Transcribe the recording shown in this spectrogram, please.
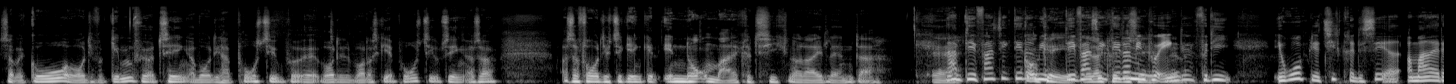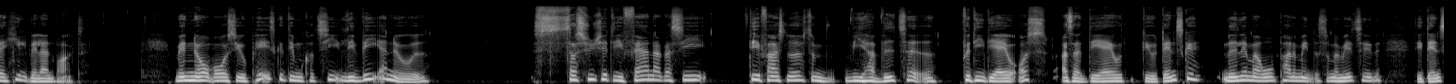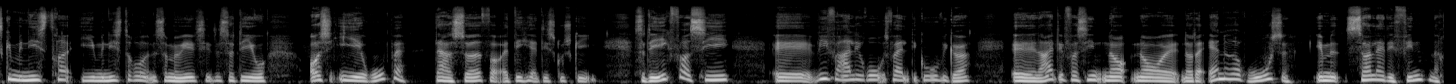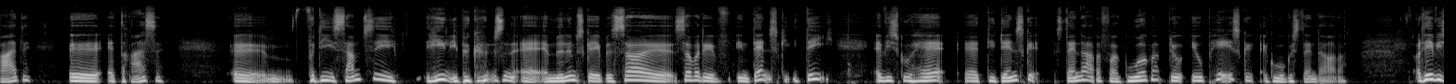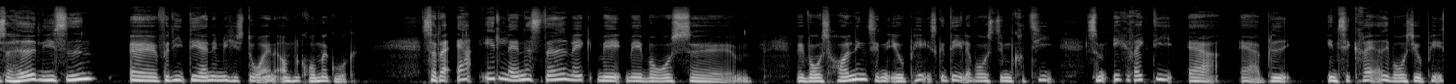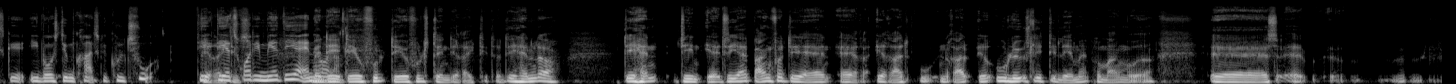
som er gode, og hvor de får gennemført ting, og hvor, de har positiv, øh, hvor, det, hvor der sker positive ting. Og så, og så får de til gengæld enormt meget kritik, når der er et eller andet, der er Nej, det er faktisk ikke det, der, okay, min, det er, faktisk ikke det, der er min pointe, eller? fordi Europa bliver tit kritiseret, og meget af det er helt velanbragt. Men når vores europæiske demokrati leverer noget, så synes jeg, det er fair nok at sige, det er faktisk noget, som vi har vedtaget, fordi det er jo os, altså det er jo, det er jo danske medlemmer af Europaparlamentet, som er med til det. Det er danske ministre i ministerrådene, som er med til det, så det er jo os i Europa, der har sørget for, at det her det skulle ske. Så det er ikke for at sige, øh, vi får aldrig ros for alt det gode, vi gør. Øh, nej, det er for at sige, når, når, øh, når der er noget at rose, jamen, så lad det finde den rette øh, adresse. Øh, fordi samtidig, helt i begyndelsen af, medlemskabet, så, øh, så var det en dansk idé, at vi skulle have, at de danske standarder for agurker blev europæiske agurkestandarder. Og det vi så havde lige siden, øh, fordi det er nemlig historien om den krumme agurk. Så der er et eller andet stadigvæk med, med, vores, øh, med vores holdning til den europæiske del af vores demokrati, som ikke rigtig er, er blevet integreret i vores europæiske, i vores demokratiske kultur. Det, det, det jeg tror, det er mere det, jeg anholder. Men det, det, er jo fuld, det er jo fuldstændig rigtigt, og det handler... Det, han, det er, altså jeg er bange for, at det er, er et ret, en ret uløseligt dilemma på mange måder. Øh, så, øh,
